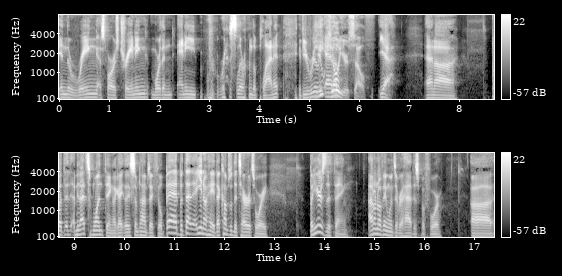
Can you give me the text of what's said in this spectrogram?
in the ring as far as training more than any wrestler on the planet. If you really You kill up- yourself. yeah, and uh, but th- I mean that's one thing. Like, I, like sometimes I feel bad, but that you know, hey, that comes with the territory. But here's the thing: I don't know if anyone's ever had this before, uh,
